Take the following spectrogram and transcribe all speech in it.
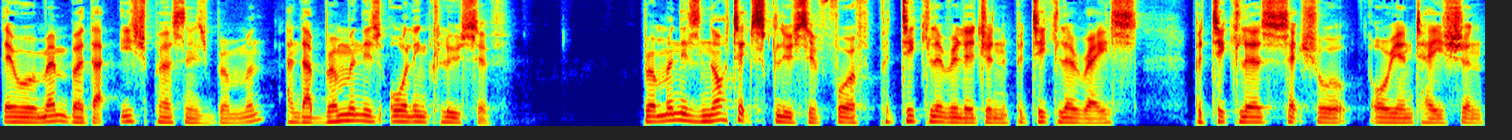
they will remember that each person is Brahman and that Brahman is all inclusive. Brahman is not exclusive for a particular religion, particular race, particular sexual orientation,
